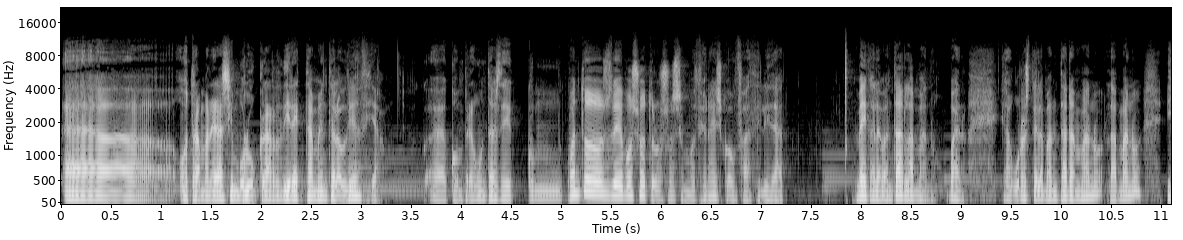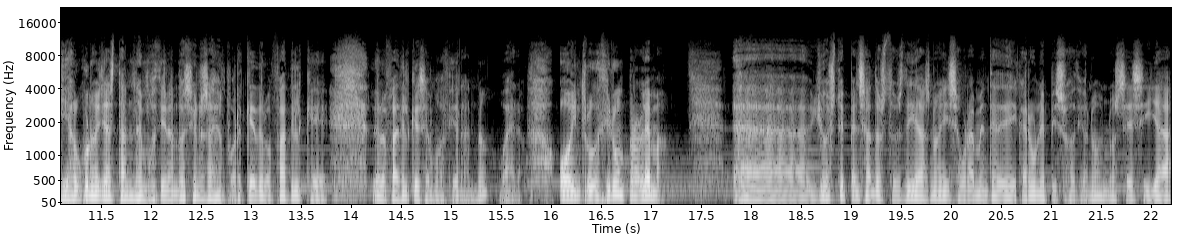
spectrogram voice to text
Eh, otra manera es involucrar directamente a la audiencia, eh, con preguntas de ¿cuántos de vosotros os emocionáis con facilidad? Venga, levantad la mano. Bueno, y algunos te levantan la mano, la mano y algunos ya están emocionándose y no saben por qué de lo fácil que, de lo fácil que se emocionan, ¿no? Bueno, o introducir un problema. Eh, yo estoy pensando estos días, ¿no? Y seguramente dedicaré un episodio, ¿no? No sé si ya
